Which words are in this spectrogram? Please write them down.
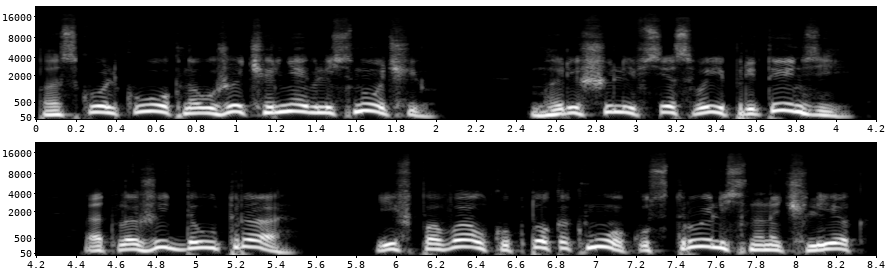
Поскольку окна уже чернявились ночью, мы решили все свои претензии отложить до утра и в повалку кто как мог устроились на ночлег.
